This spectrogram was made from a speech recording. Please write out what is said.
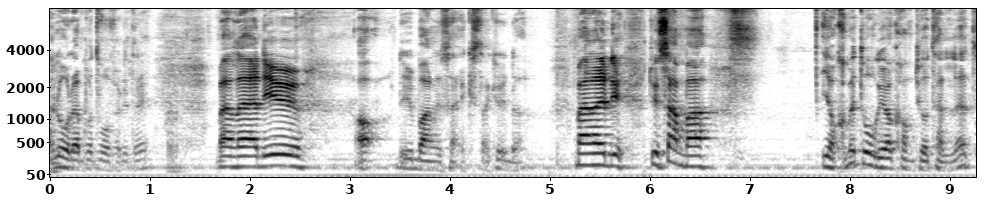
Nu låg den på 2,43. Men eh, det är ju... Ja, det är ju bara en extra krydda. Men eh, det, det är samma... Jag kommer inte ihåg hur jag kom till hotellet.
